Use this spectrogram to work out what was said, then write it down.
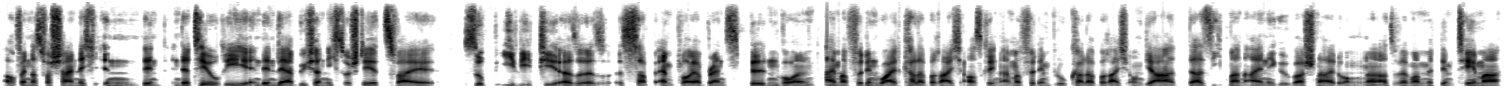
auch wenn das wahrscheinlich in, den, in der Theorie, in den Lehrbüchern nicht so steht, zwei Sub-EVP, also Sub-Employer-Brands bilden wollen. Einmal für den White-Color-Bereich ausgerichtet, einmal für den Blue-Color-Bereich. Und ja, da sieht man einige Überschneidungen. Ne? Also wenn man mit dem Thema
